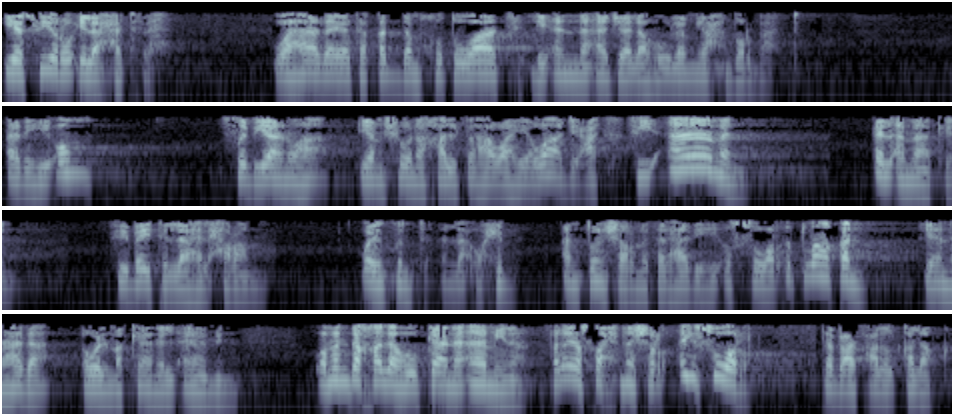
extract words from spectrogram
يسير إلى حتفه وهذا يتقدم خطوات لأن أجله لم يحضر بعد. هذه أم صبيانها يمشون خلفها وهي واجعة في آمن الأماكن في بيت الله الحرام. وإن كنت لا أحب أن تنشر مثل هذه الصور إطلاقا. لأن هذا هو المكان الآمن. ومن دخله كان آمنا فلا يصح نشر أي صور تبعث على القلق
